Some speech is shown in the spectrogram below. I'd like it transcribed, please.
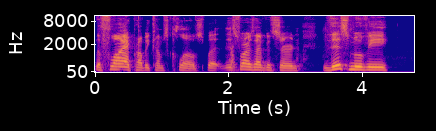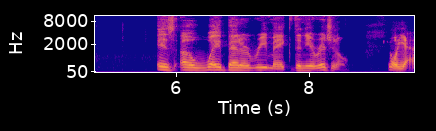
The Fly probably comes close, but as far as I'm concerned, this movie is a way better remake than the original Well, yeah.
